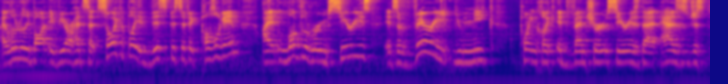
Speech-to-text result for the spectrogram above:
I literally bought a VR headset so I could play this specific puzzle game. I love the Room series. It's a very unique point and click adventure series that has just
